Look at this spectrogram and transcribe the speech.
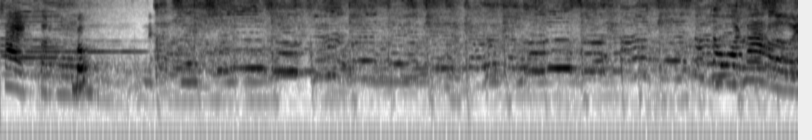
ใช่สโนบุ๊บเนี่ยจวนมากเลย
